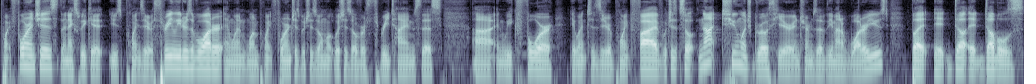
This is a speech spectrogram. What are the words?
0.4 inches. The next week it used 0.03 liters of water and went 1.4 inches, which is almost which is over three times this. Uh, in week four, it went to 0.5, which is so not too much growth here in terms of the amount of water used, but it it doubles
